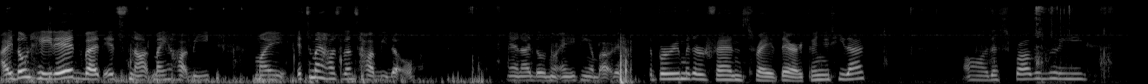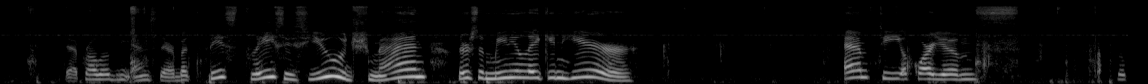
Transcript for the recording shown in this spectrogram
I don't hate it, but it's not my hobby. My It's my husband's hobby though. And I don't know anything about it. The perimeter fence right there. Can you see that? Oh, that's probably... That probably ends there. But this place is huge, man. There's a mini lake in here. empty aquariums. Look.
